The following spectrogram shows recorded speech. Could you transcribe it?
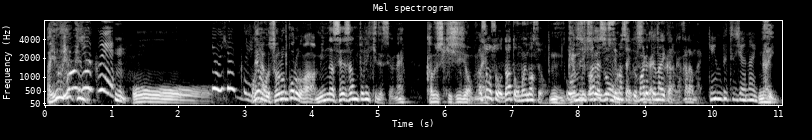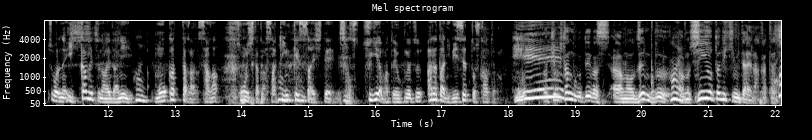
あ、400円 ?400 円。うん。おお。400円。でもその頃はみんな生産取引ですよね。株式市場も、ね、そうそう、だと思いますよ。うん、現物私してません。生まれてないからわからない。現物じゃない。ない。つまりね、1か月の間に、儲かったか、差が、損したか、先金決済して、次はまた翌月、新たにリセットスタートなの。へ極端なこと言えば、あの、全部、あの、信用取引みたいな形で、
